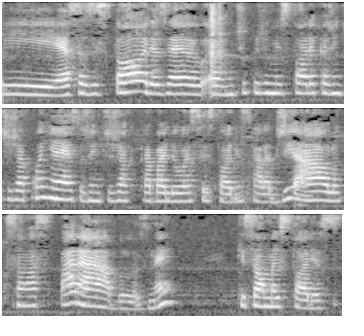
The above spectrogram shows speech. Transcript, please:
E essas histórias é, é, um tipo de uma história que a gente já conhece, a gente já trabalhou essa história em sala de aula, que são as parábolas, né? Que são umas histórias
